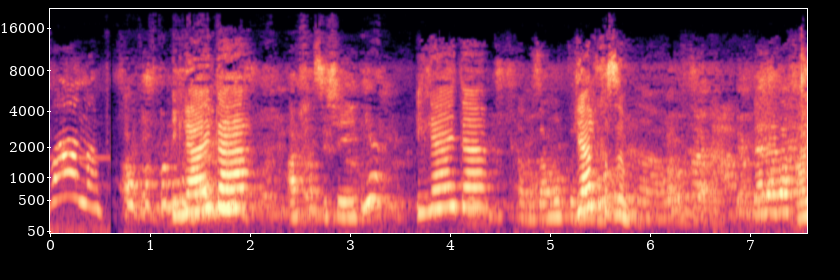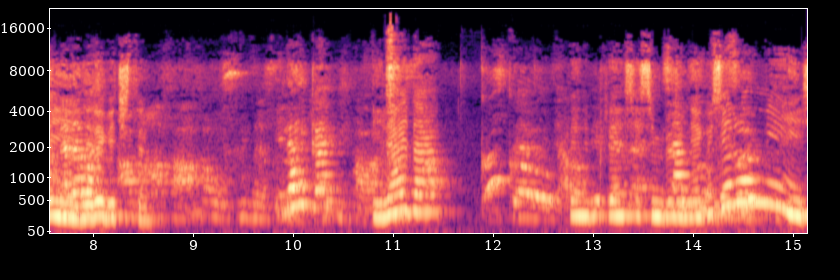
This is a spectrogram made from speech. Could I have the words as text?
Bana. İlayda, Arkası şeydi ya. İlayda. Gel kızım. Ay nereye geçtin? İlayka. İlayda. Benim prensesim böyle ne güzel olmuş.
